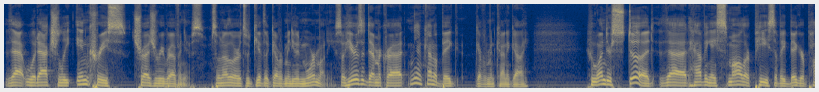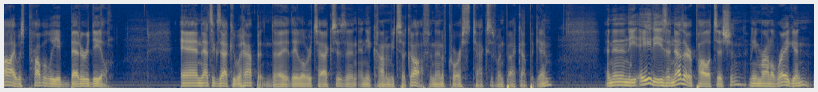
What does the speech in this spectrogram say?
that would actually increase Treasury revenues. So, in other words, would give the government even more money. So, here's a Democrat, you know, kind of a big government kind of guy, who understood that having a smaller piece of a bigger pie was probably a better deal. And that's exactly what happened. Uh, they lowered taxes and, and the economy took off. And then, of course, taxes went back up again. And then in the 80s, another politician named Ronald Reagan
